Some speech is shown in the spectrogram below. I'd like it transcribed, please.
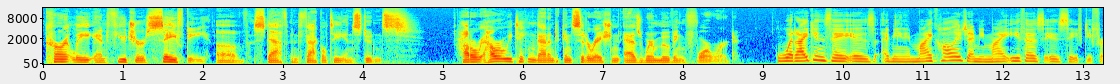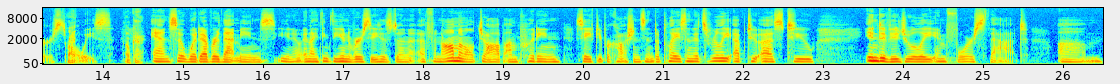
currently and future safety of staff and faculty and students? How, do, how are we taking that into consideration as we're moving forward? What I can say is, I mean, in my college, I mean, my ethos is safety first, Right. always. Okay. And so, whatever that means, you know, and I think the university has done a phenomenal job on putting safety precautions into place. And it's really up to us to individually enforce that um,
